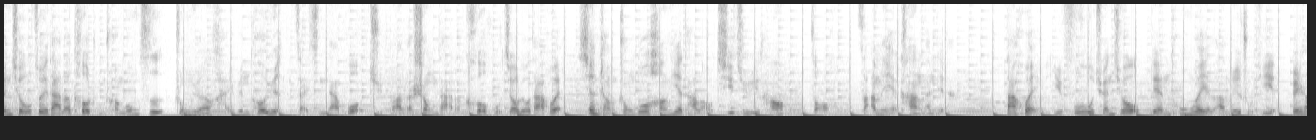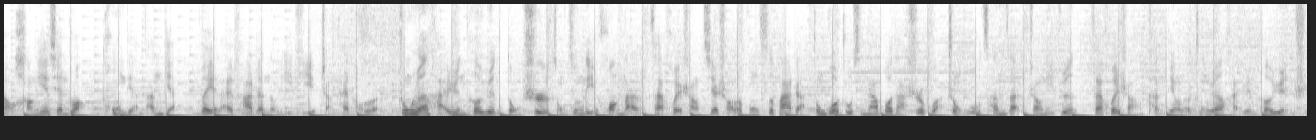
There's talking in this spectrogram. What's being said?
全球最大的特种船公司中原海运特运在新加坡举办了盛大的客户交流大会，现场众多行业大佬齐聚一堂。走，咱们也看看去。大会以“服务全球，联通蔚蓝”为主题，围绕行业现状、痛点难点、未来发展等议题展开讨论。中原海运特运董事总经理黄楠在会上介绍了公司发展。中国驻新加坡大使馆政务参赞张立军在会上肯定了中原海运特运是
